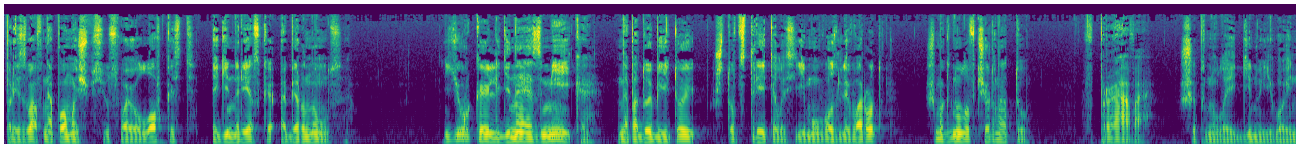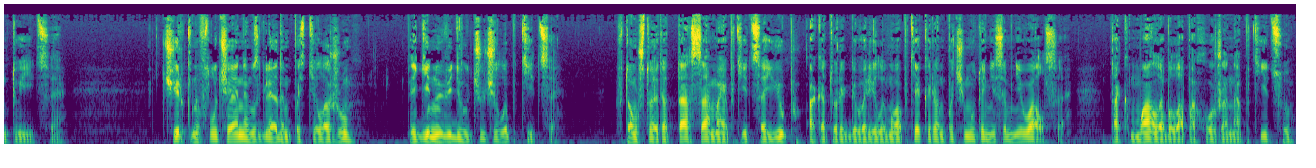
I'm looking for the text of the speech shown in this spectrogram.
Призвав на помощь всю свою ловкость, Эгин резко обернулся. Юркая ледяная змейка, наподобие той, что встретилась ему возле ворот, шмыгнула в черноту. «Вправо!» — шепнула Эгину его интуиция. Чиркнув случайным взглядом по стеллажу, Эгин увидел чучело птицы. В том, что это та самая птица Юб, о которой говорил ему аптекарь, он почему-то не сомневался. Так мало была похожа на птицу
